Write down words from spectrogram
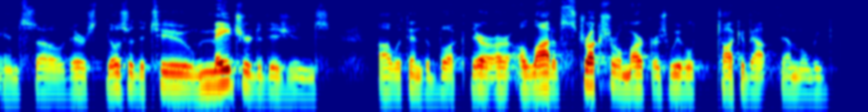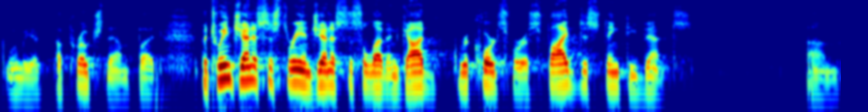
And so there's, those are the two major divisions uh, within the book. There are a lot of structural markers. We will talk about them when we, when we approach them. But between Genesis 3 and Genesis 11, God records for us five distinct events. Um,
